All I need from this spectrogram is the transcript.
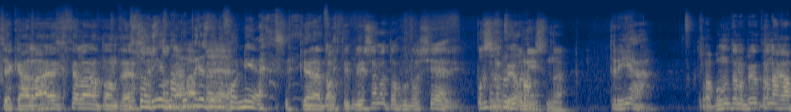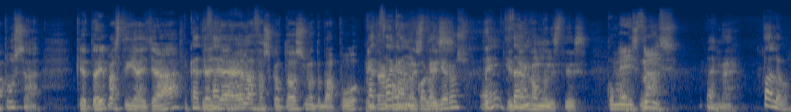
και καλά, ήθελα να τον δέσω Ιστορίες στον να πω πήρες καναπέ δολοφονίας. και να τον χτυπήσω με το πουδοσέρι. Πόσο Τον οποίο χρόνο πα- ήσουν. Τρία. Το παππού μου τον οποίο τον αγαπούσα. Και το είπα στη γιαγιά. Και κάτι θα Γιαγιά, έκανε. έλα, θα σκοτώσουμε τον παππού. Κάτι θα έκανε ο κολόγερος. Ε, τι θα Ήταν είναι; κομμουνιστής. Κομμουνιστής. Ε, Ναι. Τα λέω.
